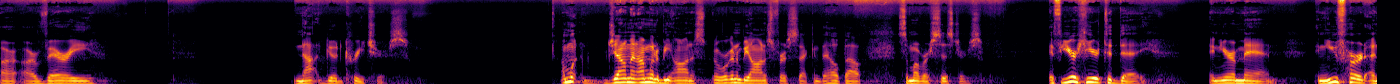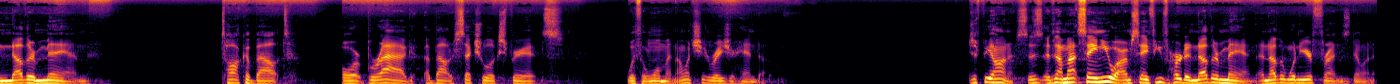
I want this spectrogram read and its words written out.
are, are very not good creatures. I'm, gentlemen, I'm going to be honest. We're going to be honest for a second to help out some of our sisters. If you're here today and you're a man and you've heard another man talk about or brag about a sexual experience with a woman, I want you to raise your hand up. Just be honest. I'm not saying you are. I'm saying if you've heard another man, another one of your friends doing it,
